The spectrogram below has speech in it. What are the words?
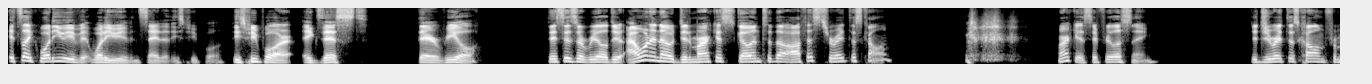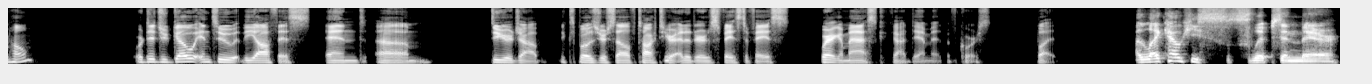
it's like what do you even what do you even say to these people? These people are exist. They're real. This is a real dude. I want to know did Marcus go into the office to write this column? Marcus, if you're listening, did you write this column from home? Or did you go into the office and um, do your job, expose yourself, talk to your editors face to face, wearing a mask? God damn it, of course. But I like how he slips in there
